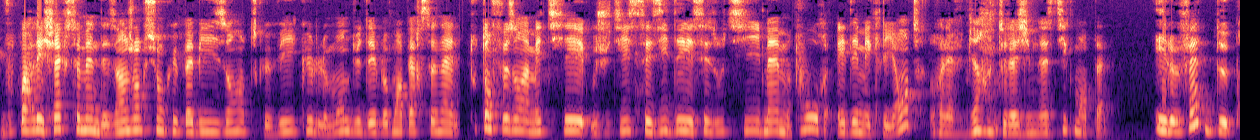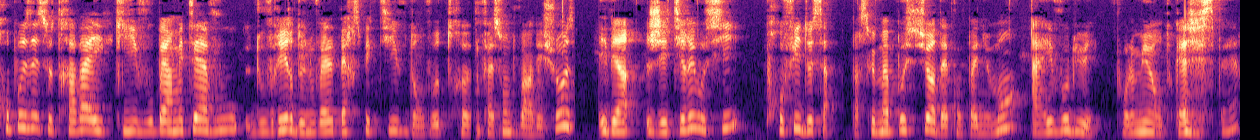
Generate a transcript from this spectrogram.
Vous parlez chaque semaine des injonctions culpabilisantes que véhicule le monde du développement personnel, tout en faisant un métier où j'utilise ces idées et ces outils même pour aider mes clientes, relève bien de la gymnastique mentale. Et le fait de proposer ce travail qui vous permettait à vous d'ouvrir de nouvelles perspectives dans votre façon de voir les choses, eh bien, j'ai tiré aussi profit de ça. Parce que ma posture d'accompagnement a évolué. Pour le mieux, en tout cas, j'espère.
